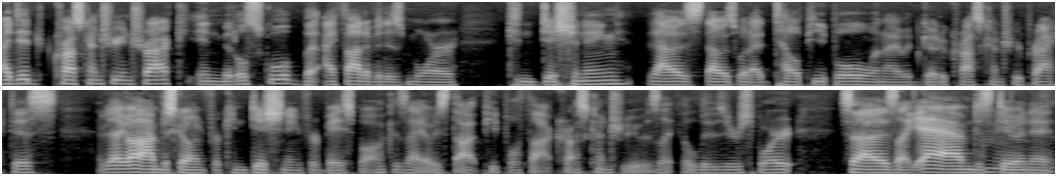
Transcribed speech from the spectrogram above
I did cross country and track in middle school, but I thought of it as more conditioning. That was that was what I'd tell people when I would go to cross country practice. I'd be like, "Oh, I'm just going for conditioning for baseball," because I always thought people thought cross country was like a loser sport. So I was like, "Yeah, I'm just I mean, doing it."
